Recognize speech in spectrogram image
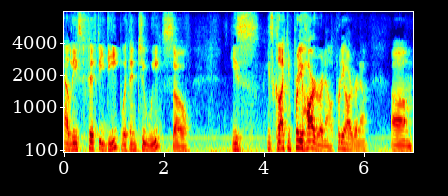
at least 50 deep within two weeks, so he's he's collecting pretty hard right now. Pretty hard right now. Um,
